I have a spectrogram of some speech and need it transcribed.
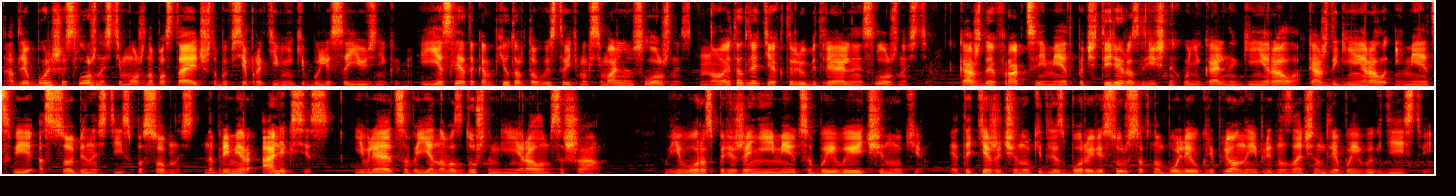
А для большей сложности можно поставить, чтобы все противники были союзниками. И если это компьютер, то выставить максимальную сложность. Но это для тех, кто любит реальные сложности. Каждая фракция имеет по 4 различных уникальных генерала. Каждый генерал имеет свои особенности и способности. Например, Алексис является военно-воздушным генералом США. В его распоряжении имеются боевые чинуки. Это те же чинуки для сбора ресурсов, но более укрепленные и предназначены для боевых действий.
